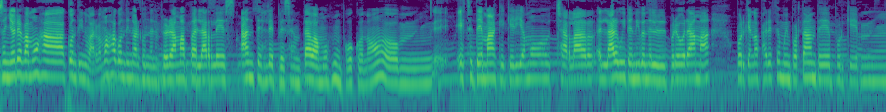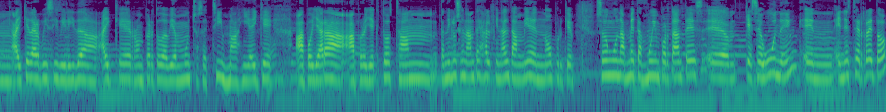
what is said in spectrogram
señores, vamos a continuar. Vamos a continuar con el programa para hablarles. Antes les presentábamos un poco, ¿no? Um, este tema que queríamos charlar largo y tendido en el programa porque nos parece muy importante, porque mm, hay que dar visibilidad, hay que romper todavía muchos estigmas y hay que apoyar a, proyectos tan, tan ilusionantes al final también, ¿no? Porque son unas metas muy importantes eh, que se unen en, en este reto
